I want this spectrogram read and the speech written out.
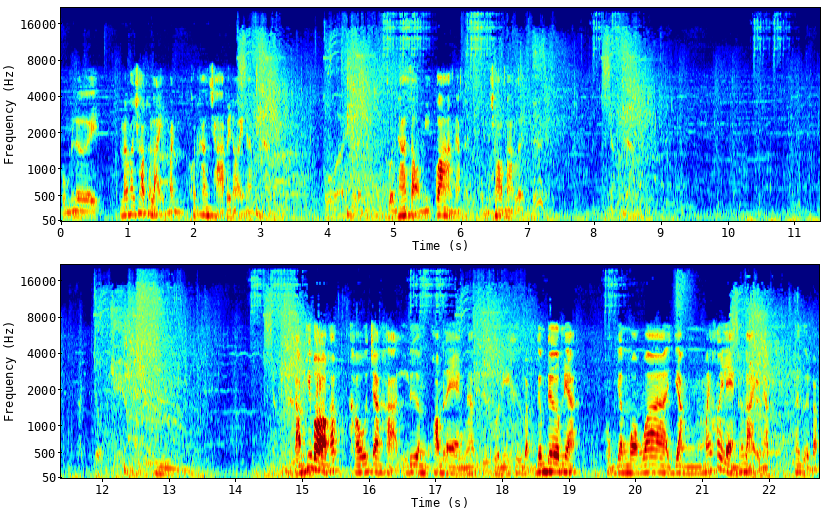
ผมเลยไม่ค่อยชอบเท่าไหร่มันค่อนข้างช้าไปหน่อยนะครับ ส่วนท่าสองนี้กว้างนะครับ ผมชอบมากเลยตามที่บอกครับเขาจะขาดเรื่องความแรงนะครับ ตัวนี้คือแบบเดิมๆเนี่ย ผมยังมองว่ายังไม่ค่อยแรงเท่าไหร่นะครับ ถ้าเกิดแบบ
